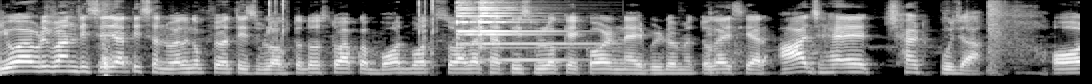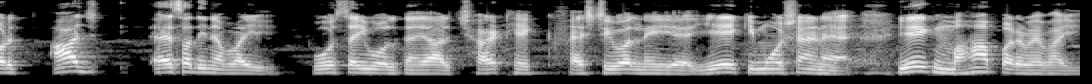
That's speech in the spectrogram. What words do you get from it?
Yo everyone this is Aatish and welcome to Atish vlog तो दोस्तों, आपका बहुत बहुत स्वागत है अतीश ब्लॉग के एक और नए वीडियो में। तो गाइस यार, आज है छठ पूजा और आज ऐसा दिन है भाई, वो सही बोलते हैं यार, छठ एक फेस्टिवल नहीं है, ये एक इमोशन है, ये एक महापर्व है भाई।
